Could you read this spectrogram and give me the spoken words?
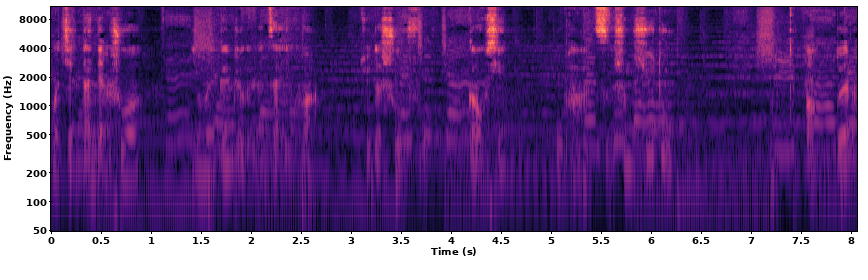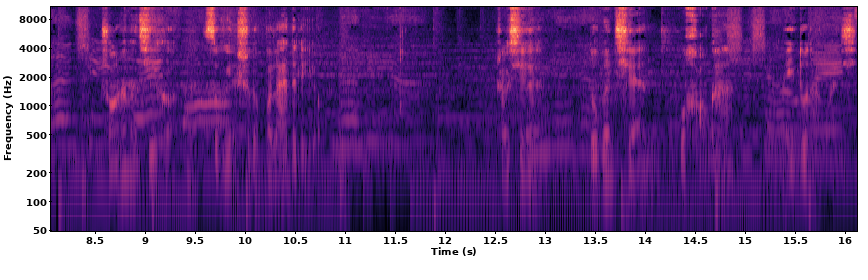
或简单点说，因为跟这个人在一块儿，觉得舒服、高兴，不怕此生虚度。哦，对了，床上的契合似乎也是个不赖的理由。这些都跟钱或好看没多大关系。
